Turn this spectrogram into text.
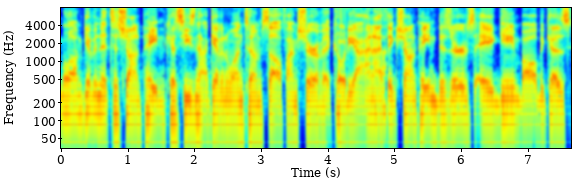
Well, I'm giving it to Sean Payton because he's not giving one to himself. I'm sure of it, Cody. And I think Sean Payton deserves a game ball because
